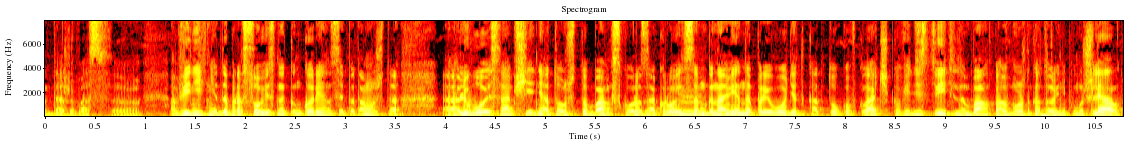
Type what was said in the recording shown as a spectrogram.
даже вас э, обвинить в недобросовестной конкуренции, потому что э, любое сообщение о том, что банк скоро закроется, mm-hmm. мгновенно приводит к оттоку вкладчиков. И действительно, банк, возможно, который не помышлял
